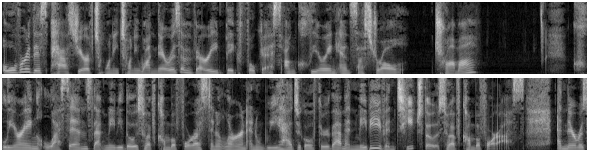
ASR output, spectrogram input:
over this past year of 2021, there is a very big focus on clearing ancestral trauma, clearing lessons that maybe those who have come before us didn't learn and we had to go through them and maybe even teach those who have come before us. And there was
